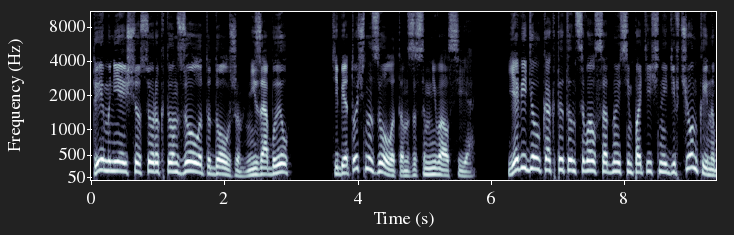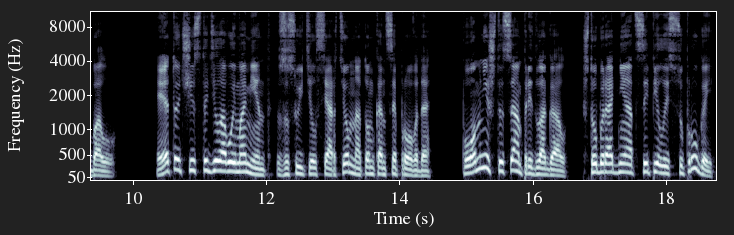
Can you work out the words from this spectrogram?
Ты мне еще сорок тонн золота должен, не забыл? Тебе точно золотом, засомневался я. Я видел, как ты танцевал с одной симпатичной девчонкой на балу. Это чисто деловой момент, засуетился Артем на том конце провода. Помнишь, ты сам предлагал, чтобы родня отцепилась с супругой,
